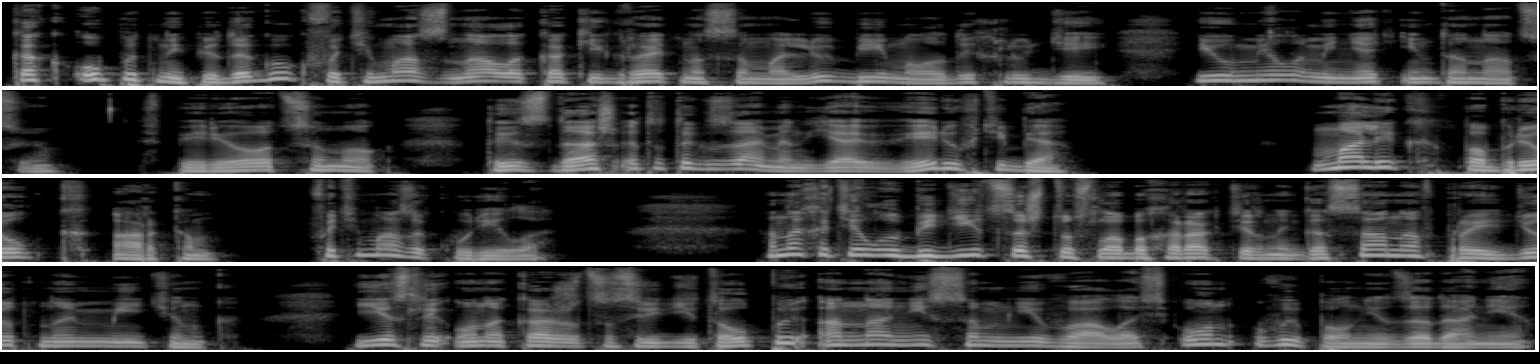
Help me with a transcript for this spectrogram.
Как опытный педагог, Фатима знала, как играть на самолюбии молодых людей и умела менять интонацию. «Вперед, сынок, ты сдашь этот экзамен, я верю в тебя». Малик побрел к аркам. Фатима закурила. Она хотела убедиться, что слабохарактерный Гасанов пройдет на митинг. Если он окажется среди толпы, она не сомневалась, он выполнит задание.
